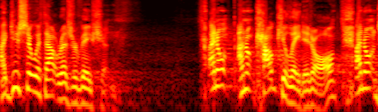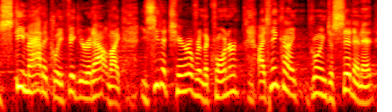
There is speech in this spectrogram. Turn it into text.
I do so without reservation. I don't, I don't calculate it all. I don't schematically figure it out. Like, you see the chair over in the corner? I think I'm going to sit in it,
